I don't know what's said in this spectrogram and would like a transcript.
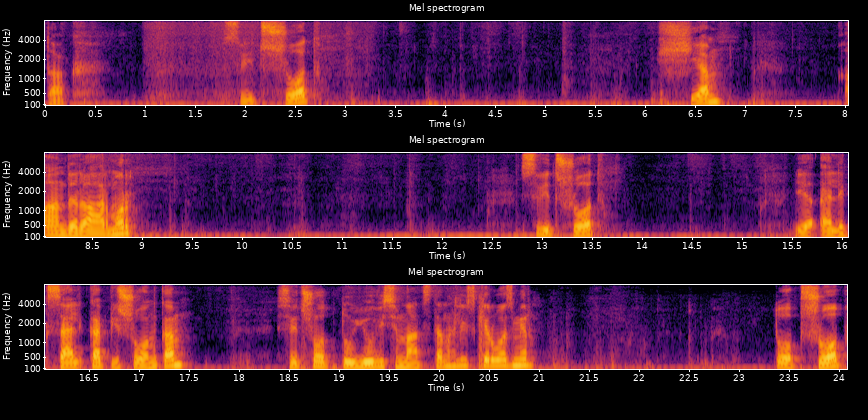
Так. Світшот. Ще. Under Armour. Світшот. І LXL капішонка. Світшот Тую 18 англійський розмір. Топ-шоп.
